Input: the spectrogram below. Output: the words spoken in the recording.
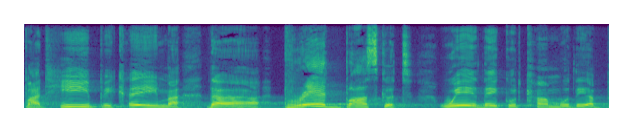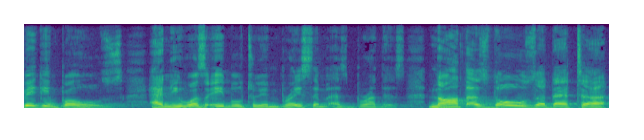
but he became the bread basket where they could come with their begging bowls, and he was able to embrace them as brothers, not as those that uh,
